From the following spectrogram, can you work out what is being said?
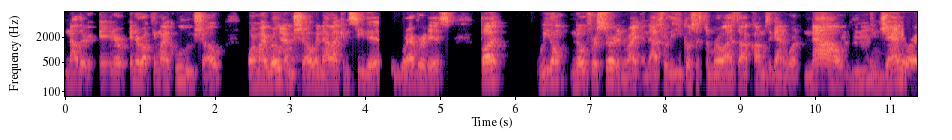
now they're inter- interrupting my Hulu show or my Roku yeah. show, and now I can see this, whatever it is. But we don't know for certain, right? And that's where the ecosystem ROAS.com is again, where now mm-hmm. in January,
